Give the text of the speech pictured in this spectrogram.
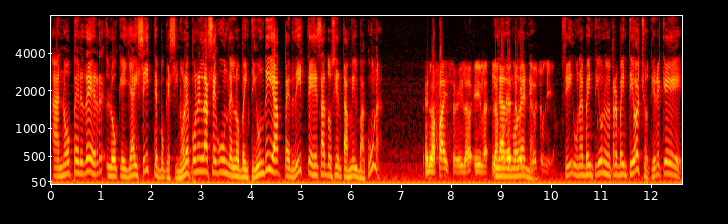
a no perder lo que ya hiciste, porque si no le ponen la segunda en los 21 días, perdiste esas 200 mil vacunas. En la Pfizer y la, y la, de Moderna. Sí, una es 21 y otra es 28. Tiene que...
